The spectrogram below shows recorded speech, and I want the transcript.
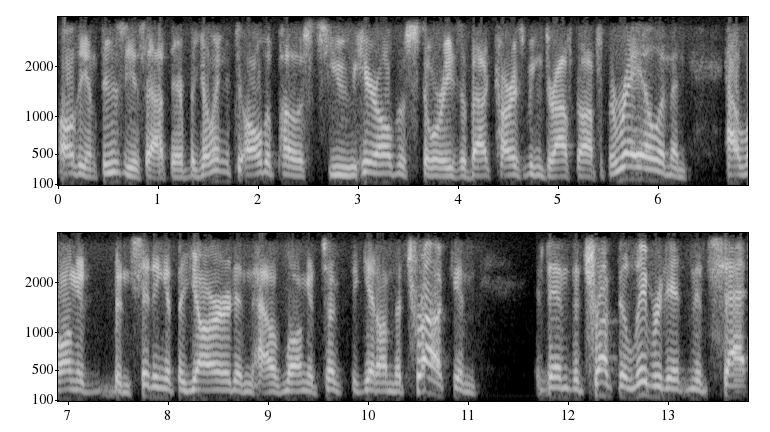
all the enthusiasts out there. But going to all the posts, you hear all the stories about cars being dropped off at the rail, and then how long it had been sitting at the yard, and how long it took to get on the truck, and then the truck delivered it, and it sat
